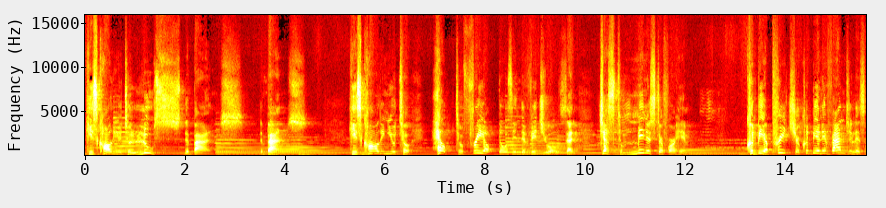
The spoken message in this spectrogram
He's calling you to loose the bands, the bands. He's calling you to help to free up those individuals and just to minister for Him. Could be a preacher, could be an evangelist.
